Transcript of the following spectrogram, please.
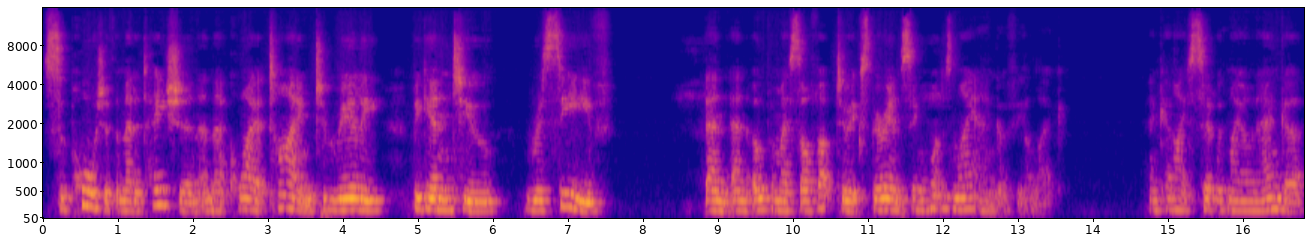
support of the meditation and that quiet time to really begin to receive and and open myself up to experiencing what does my anger feel like and can I sit with my own anger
